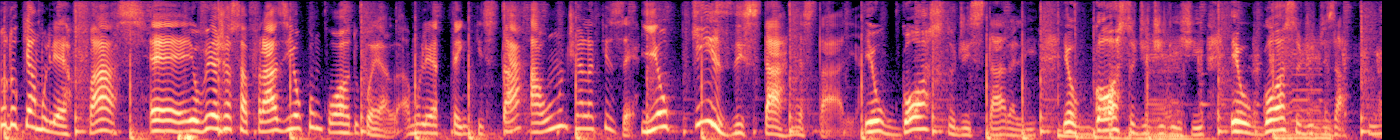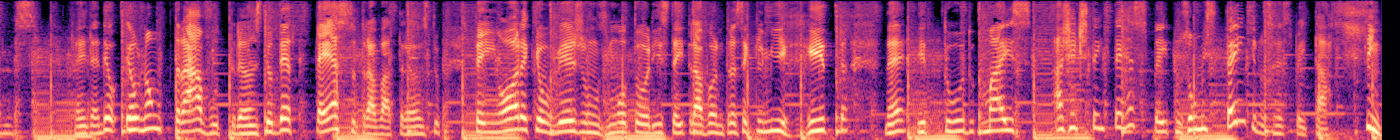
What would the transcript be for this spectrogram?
Tudo que a mulher faz, é, eu vejo essa frase e eu concordo com ela. A mulher tem que estar aonde ela quiser. E eu quis estar nesta área. Eu gosto de estar ali. Eu gosto de dirigir. Eu gosto de desafios. Entendeu? Eu não travo o trânsito, eu detesto travar trânsito. Tem hora que eu vejo uns motoristas aí travando trânsito que me irrita, né? E tudo. Mas a gente tem que ter respeito. Os homens têm que nos respeitar, sim.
